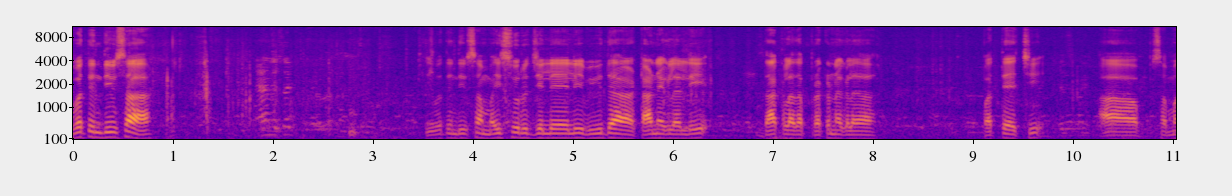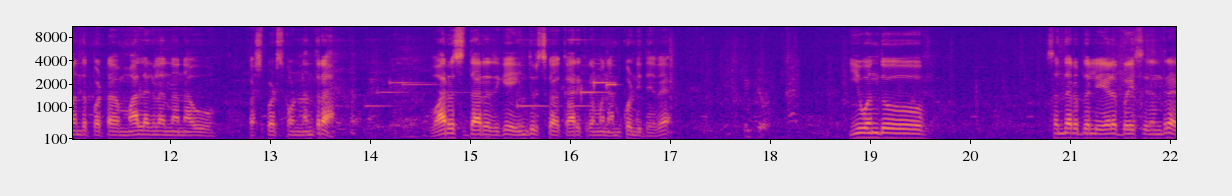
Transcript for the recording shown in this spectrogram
ಇವತ್ತಿನ ದಿವಸ ಇವತ್ತಿನ ದಿವಸ ಮೈಸೂರು ಜಿಲ್ಲೆಯಲ್ಲಿ ವಿವಿಧ ಠಾಣೆಗಳಲ್ಲಿ ದಾಖಲಾದ ಪ್ರಕರಣಗಳ ಪತ್ತೆ ಹಚ್ಚಿ, ಆ ಸಂಬಂಧಪಟ್ಟ ಮಾಲಗಳನ್ನು ನಾವು ವಶಪಡಿಸ್ಕೊಂಡ ನಂತರ ವಾರಸುದಾರರಿಗೆ ಹಿಂದಿರುಗಿಸುವ ಕಾರ್ಯಕ್ರಮ ಹಮ್ಮಿಕೊಂಡಿದ್ದೇವೆ. ಈ ಒಂದು ಸಂದರ್ಭದಲ್ಲಿ ಹೇಳ ಬಯಸಿದಂದರೆ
